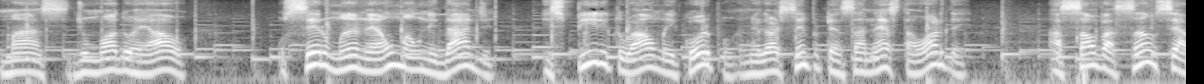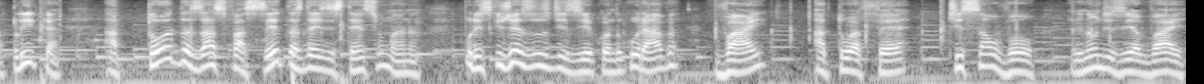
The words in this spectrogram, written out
mas de um modo real, o ser humano é uma unidade, espírito, alma e corpo, é melhor sempre pensar nesta ordem. A salvação se aplica a todas as facetas da existência humana. Por isso que Jesus dizia quando curava: Vai, a tua fé te salvou. Ele não dizia: Vai,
